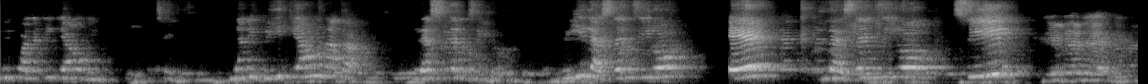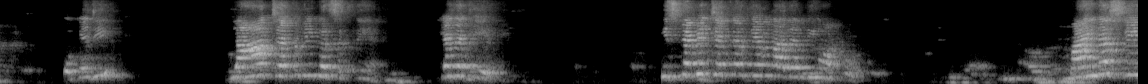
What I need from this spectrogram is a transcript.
इनइक्वालिटी क्या होगी? यानी बी क्या होना था? Less than zero B less than zero A less than zero C okay जी? यहाँ चेक भी कर सकते हैं। ये देखिए, इसमें भी चेक करके बता देती हूँ आपको। Minus C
